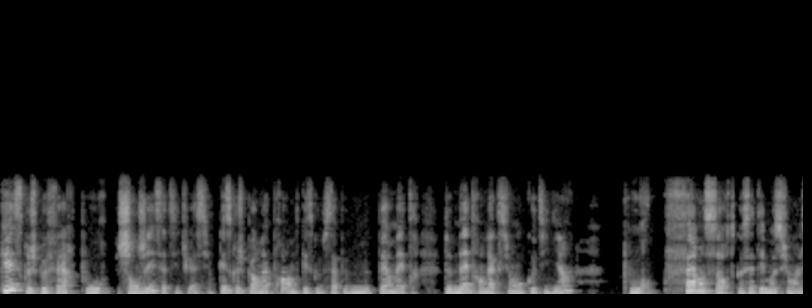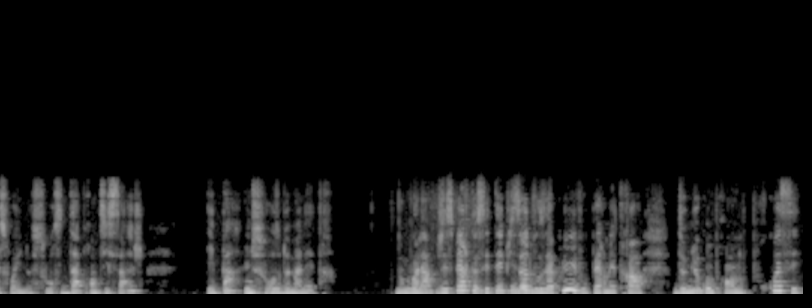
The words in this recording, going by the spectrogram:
qu'est-ce que je peux faire pour changer cette situation? Qu'est-ce que je peux en apprendre? Qu'est-ce que ça peut me permettre de mettre en action au quotidien pour faire en sorte que cette émotion, elle soit une source d'apprentissage et pas une source de mal-être? Donc voilà, j'espère que cet épisode vous a plu et vous permettra de mieux comprendre pourquoi c'est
